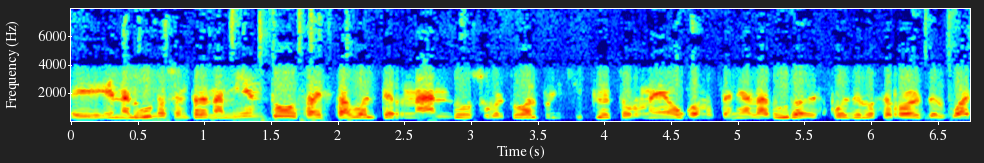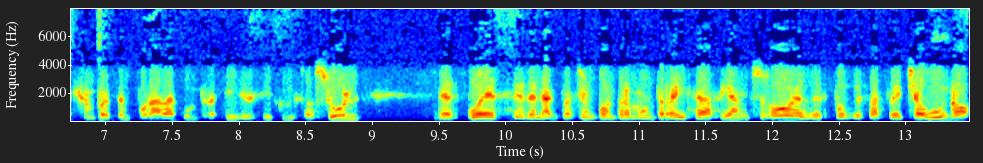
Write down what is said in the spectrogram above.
Eh, en algunos entrenamientos ha estado alternando, sobre todo al principio de torneo, cuando tenía la duda después de los errores del Guacho en pretemporada contra Tigres y Cruz Azul después de la actuación contra Monterrey se afianzó después de esa fecha 1,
